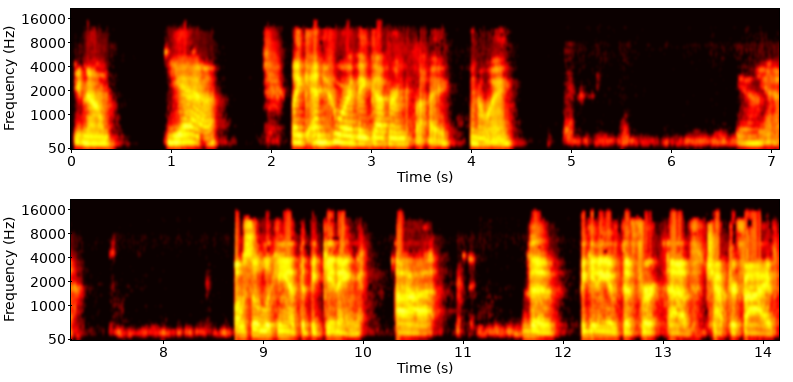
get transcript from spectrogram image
you know mm-hmm. yeah. yeah like and who are they governed by in a way yeah. Yeah. Also, looking at the beginning, uh, the beginning of the fir- of chapter five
